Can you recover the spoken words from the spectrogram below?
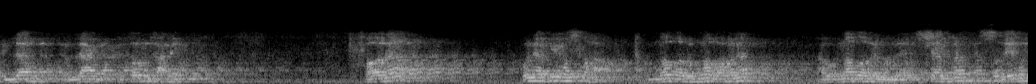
بالله واللعب والتفرج عليه. قال هنا في مصلحة. النظر المرأة هنا أو نظر الشابة الصغيرة.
